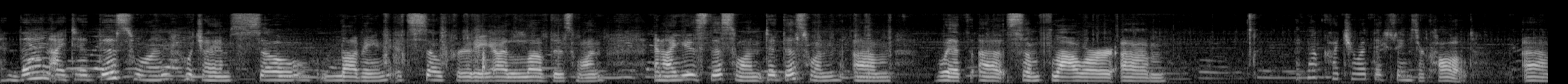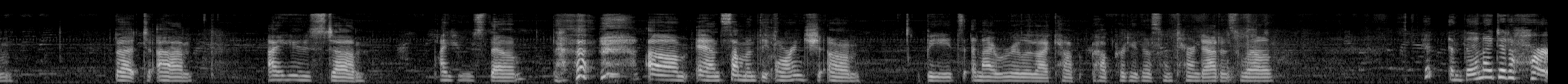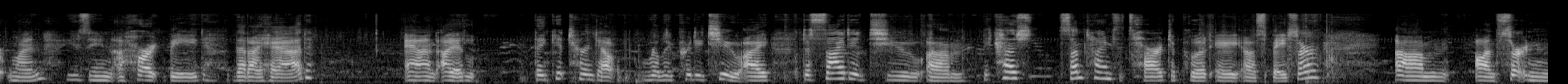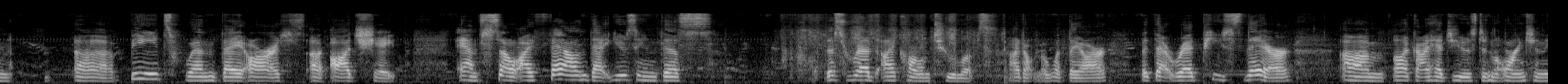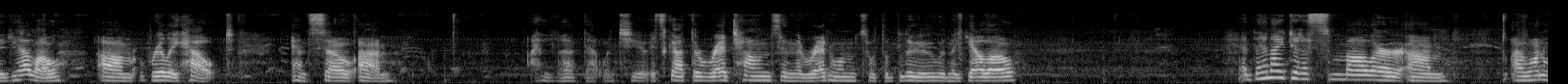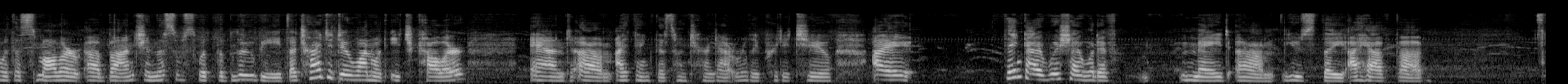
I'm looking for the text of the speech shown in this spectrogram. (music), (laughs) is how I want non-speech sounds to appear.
And then I did this one, which I am so loving. It's so pretty. I love this one. And I used this one, did this one um, with uh, some flower, um, I'm not quite sure what these things are called. Um, but um, I used um, I used them (laughs) um, and some of the orange um, beads and I really like how, how pretty this one turned out as well. And then I did a heart one using a heart bead that I had and I think it turned out really pretty too. I decided to, um, because sometimes it's hard to put a, a spacer um, on certain uh, beads when they are an odd shape. And so I found that using this, this red, I call them tulips, I don't know what they are, but that red piece there, um, like I had used in the orange and the yellow, um, really helped. And so um, I love that one too. It's got the red tones and the red ones with the blue and the yellow. And then I did a smaller um, uh, one with a smaller uh, bunch, and this was with the blue beads. I tried to do one with each color, and um, I think this one turned out really pretty too. I think I wish I would have made, um, used the, I have uh,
